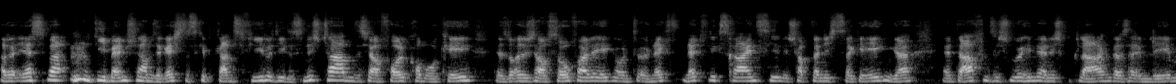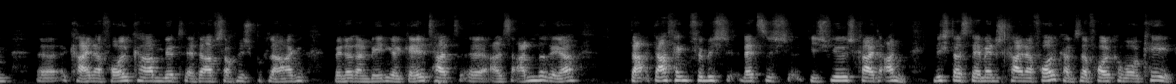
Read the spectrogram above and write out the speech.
Also erstmal, die Menschen haben sie recht, es gibt ganz viele, die das nicht haben. Das ist ja vollkommen okay. Der soll sich aufs Sofa legen und äh, Netflix reinziehen. Ich habe da nichts dagegen. Ja. Er darf sich nur hinterher nicht beklagen, dass er im Leben äh, keinen Erfolg haben wird. Er darf sich auch nicht beklagen, wenn er dann weniger Geld hat äh, als andere. Ja da, da, fängt für mich letztlich die Schwierigkeit an. Nicht, dass der Mensch keinen Erfolg hat, das ist ja vollkommen okay.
